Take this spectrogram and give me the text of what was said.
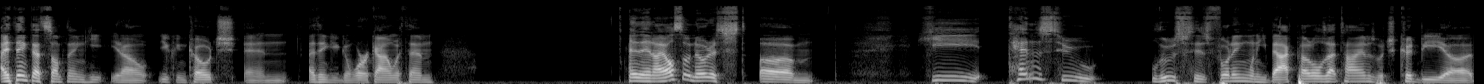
I think that's something he you know you can coach, and I think you can work on with him. And then I also noticed um, he tends to lose his footing when he backpedals at times, which could be uh,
